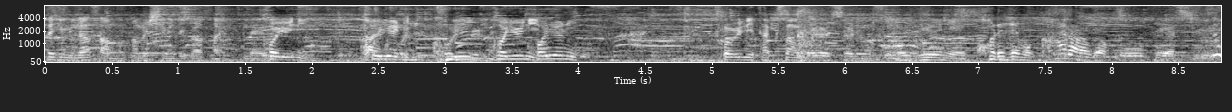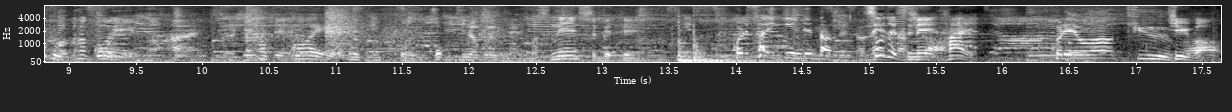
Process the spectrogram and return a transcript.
ぜひ皆さんも試してみてください。小湯に。小湯に。小湯に。小湯に。小湯にです小湯にたくさんご用意しておりますので。小湯にこれでもカラーが豊富やし。かっこいい。なはいかっこいい。国旗の分になりますねすべて。これ最近出たんですよねそうですね。はい。これはキューバ。キューバ。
